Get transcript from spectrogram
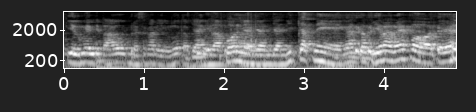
ilmu yang kita tahu berdasarkan ilmu tapi jangan kita jangan jangan dikat nih kan tapi repot ya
